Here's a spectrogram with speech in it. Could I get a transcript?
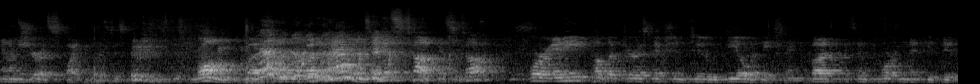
and I'm sure it's spiteful, it's just, it's just wrong, but, um, but it happens, and it's tough. It's tough for any public jurisdiction to deal with these things, but it's important that you do.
